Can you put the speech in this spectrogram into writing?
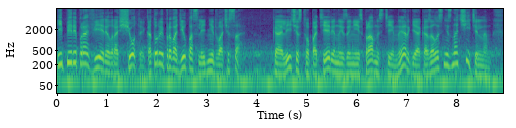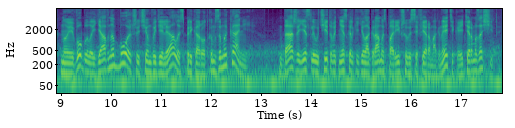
и перепроверил расчеты, которые проводил последние два часа. Количество потерянной из-за неисправности энергии оказалось незначительным, но его было явно больше, чем выделялось при коротком замыкании. Даже если учитывать несколько килограмм испарившегося ферромагнетика и термозащиты.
